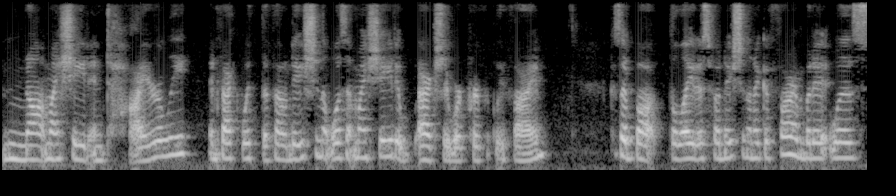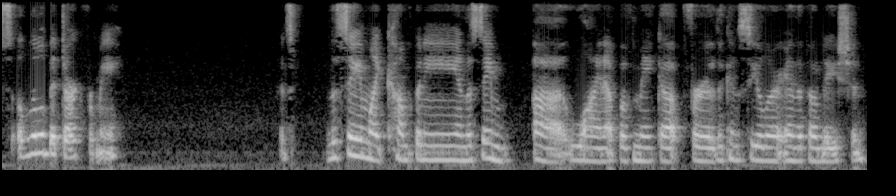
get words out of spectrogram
not my shade entirely. In fact, with the foundation that wasn't my shade, it actually worked perfectly fine. Because I bought the lightest foundation that I could find, but it was a little bit dark for me. It's the same, like, company and the same uh, lineup of makeup for the concealer and the foundation,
